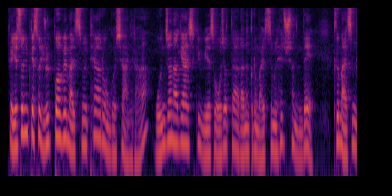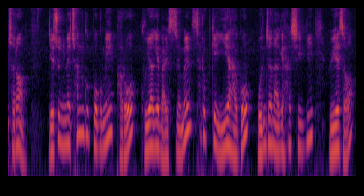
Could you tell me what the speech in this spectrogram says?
그러니까 예수님께서 율법의 말씀을 폐하러 온 것이 아니라 온전하게 하시기 위해서 오셨다라는 그런 말씀을 해주셨는데 그 말씀처럼 예수님의 천국 복음이 바로 구약의 말씀을 새롭게 이해하고 온전하게 하시기 위해서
